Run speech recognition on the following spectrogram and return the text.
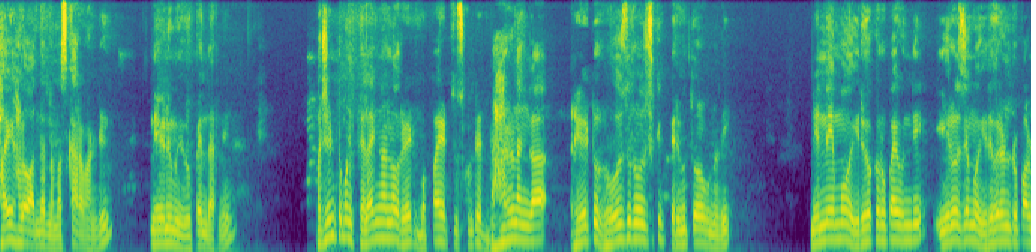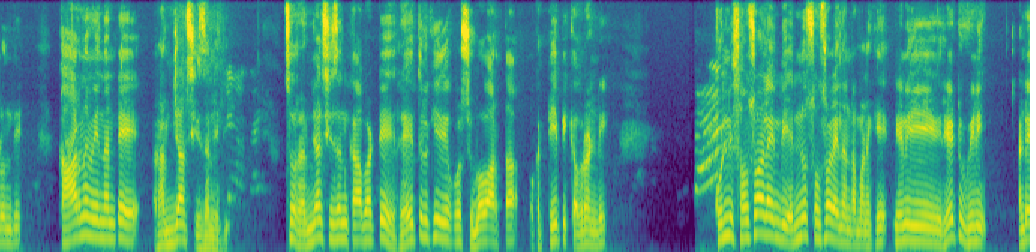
హాయ్ హలో అందరు నమస్కారం అండి. నేను మీ ఉపేందర్ని. ప్రజెంట్ మన తెలంగాణలో రేటు బొప్పాయి రేటు చూసుకుంటే దారుణంగా రేటు రోజు రోజుకి పెరుగుతూ ఉన్నది. నిన్నేమో ఇరవై ఒక్క రూపాయి ఉంది ఈ రోజేమో ఇరవై రెండు రూపాయలు ఉంది. కారణం ఏంటంటే రంజాన్ సీజన్ ఇది. సో రంజాన్ సీజన్ కాబట్టి రైతులకి ఒక శుభవార్త ఒక తీపి కవరండి కొన్ని సంవత్సరాలు అయింది ఎన్నో సంవత్సరాలు అయిందంట మనకి. నేను ఈ రేటు విని అంటే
